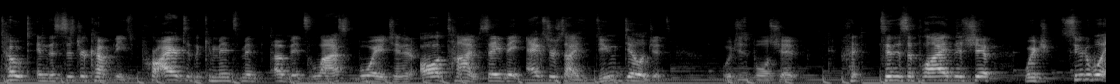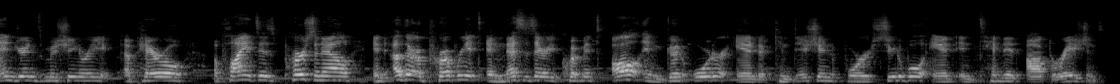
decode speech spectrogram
Tote and the sister companies, prior to the commencement of its last voyage and at all times, say they exercised due diligence, which is bullshit, to the supply of the ship, which suitable engines, machinery, apparel, appliances, personnel, and other appropriate and necessary equipment, all in good order and condition for suitable and intended operations,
